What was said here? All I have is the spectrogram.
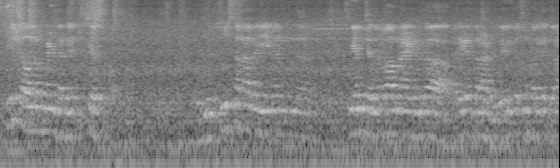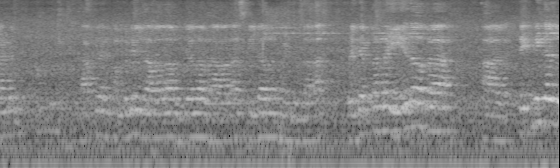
స్కిల్ డెవలప్మెంట్ అనేది చేసుకోవాలి. మీరు చూస్తున్నారు ఈవెన్ సీఎం చంద్రబాబు నాయుడు కూడా పరిగెత్తనాడు దేనికోసం పరిగెత్తనాడు? సాఫ్ట్వేర్ కంపెనీలు రావాలా ఉద్యోగాలు రావాలా స్కిల్ డెవలప్మెంట్ ఉండాలా? ప్రతి ఒక్కరిలో ఏదో ఒక టెక్నికల్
